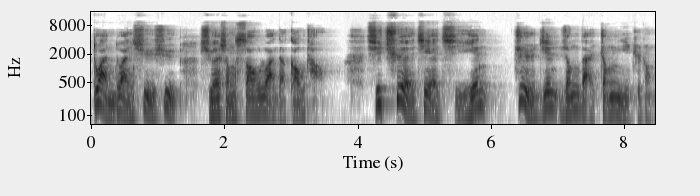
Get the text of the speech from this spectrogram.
断断续续学生骚乱的高潮，其确切起因。至今仍在争议之中。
